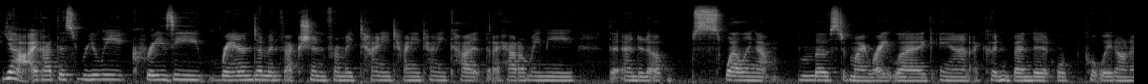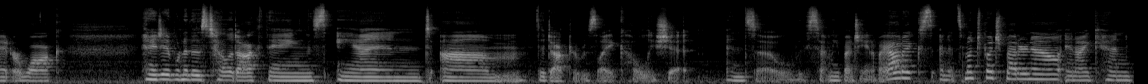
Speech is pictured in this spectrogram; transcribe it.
yeah, I got this really crazy random infection from a tiny, tiny, tiny cut that I had on my knee that ended up swelling up most of my right leg, and I couldn't bend it or put weight on it or walk. And I did one of those teledoc things, and um, the doctor was like, Holy shit. And so they sent me a bunch of antibiotics, and it's much, much better now, and I can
